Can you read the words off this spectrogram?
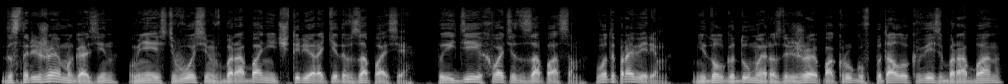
Доснаряжаю магазин, у меня есть 8 в барабане и 4 ракеты в запасе. По идее, хватит с запасом. Вот и проверим. Недолго думая, разряжаю по кругу в потолок весь барабан,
